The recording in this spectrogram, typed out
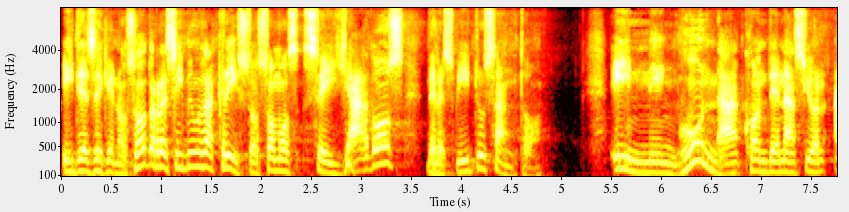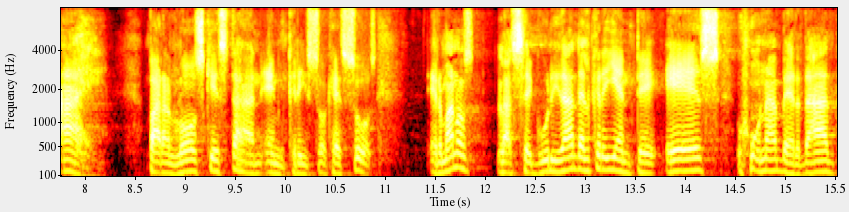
Y desde que nosotros recibimos a Cristo, somos sellados del Espíritu Santo y ninguna condenación hay para los que están en Cristo Jesús. Hermanos, la seguridad del creyente es una verdad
